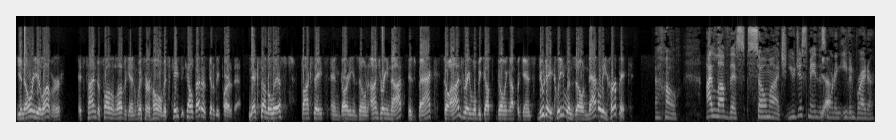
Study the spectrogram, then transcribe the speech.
you know her, you love her. It's time to fall in love again with her home. It's Casey Calvetta is going to be part of that. Next on the list, Fox 8's and Guardian's own Andre Knott is back. So Andre will be up, going up against New Day Cleveland's own Natalie Herbick. Oh, I love this so much. You just made this Yeah. morning even brighter.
